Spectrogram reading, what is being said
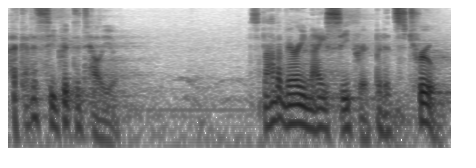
I've got a secret to tell you. It's not a very nice secret, but it's true.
